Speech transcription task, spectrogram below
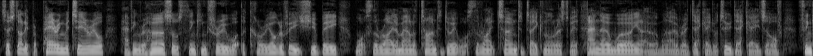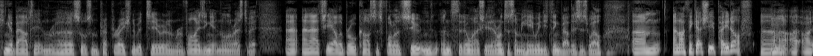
So started preparing material, having rehearsals, thinking through what the choreography should be, what's the right amount of time to do it, what's the right tone to take, and all the rest of it. And there were, you know, well over a decade or two decades of thinking about it and rehearsals and preparation of material and revising it and all the rest of it. Uh, and actually, other broadcasters followed suit and, and said, "Oh, actually, they're onto something here. We need to think about this as well." Um, and I think actually it paid off. Uh, I, I,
